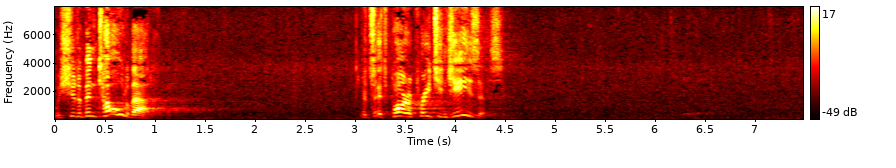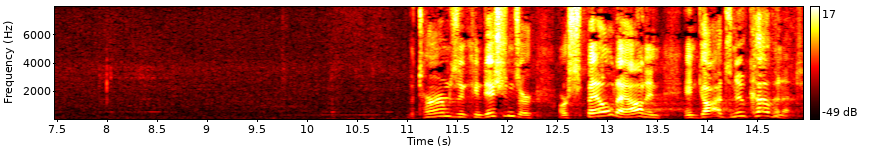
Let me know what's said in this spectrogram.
We should have been told about it. It's, it's part of preaching Jesus. The terms and conditions are, are spelled out in, in God's new covenant,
